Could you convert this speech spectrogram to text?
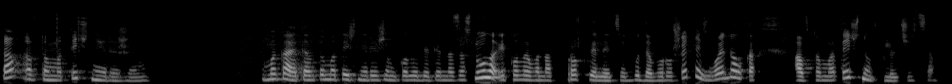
та автоматичний режим. Вмикаєте автоматичний режим, коли дитина заснула, і коли вона прокинеться і буде ворушитись, гойдалка автоматично включиться.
